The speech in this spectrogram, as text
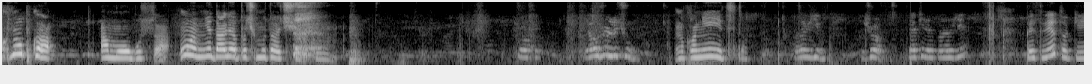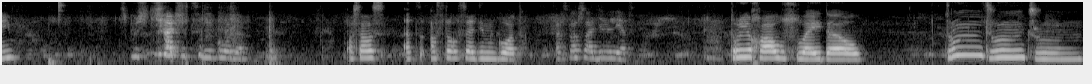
кнопка Амогуса. Ой, мне дали почему-то ачивку. Я уже лечу. Наконец-то. Подожди. Еще пять лет, подожди. Пять лет, окей. Спустя четыре года. Осталось, от- остался один год. Остался один лет. Three house later. Трун, трун, трун.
